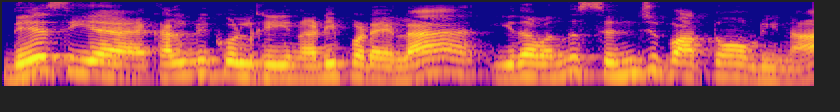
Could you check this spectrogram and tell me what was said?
தேசிய கல்விக் கொள்கையின் அடிப்படையில் இதை வந்து செஞ்சு பார்த்தோம் அப்படின்னா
